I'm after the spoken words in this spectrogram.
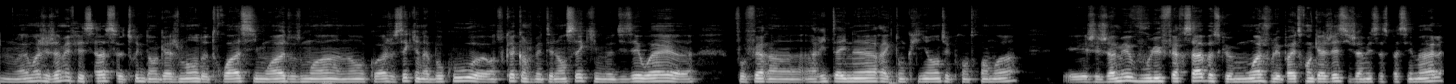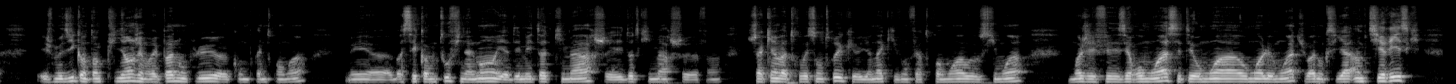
Ouais, moi j'ai jamais fait ça, ce truc d'engagement de 3, 6 mois, 12 mois, un an quoi. Je sais qu'il y en a beaucoup, euh, en tout cas quand je m'étais lancé, qui me disaient ouais, euh, faut faire un, un, retainer avec ton client, tu prends 3 mois. Et j'ai jamais voulu faire ça parce que moi je voulais pas être engagé si jamais ça se passait mal. Et je me dis qu'en tant que client, j'aimerais pas non plus euh, qu'on me prenne 3 mois. Mais bah, c'est comme tout finalement, il y a des méthodes qui marchent et d'autres qui marchent. Enfin, chacun va trouver son truc. Il y en a qui vont faire 3 mois ou 6 mois. Moi j'ai fait 0 mois, c'était au mois, au mois le mois, tu vois. Donc s'il y a un petit risque euh,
